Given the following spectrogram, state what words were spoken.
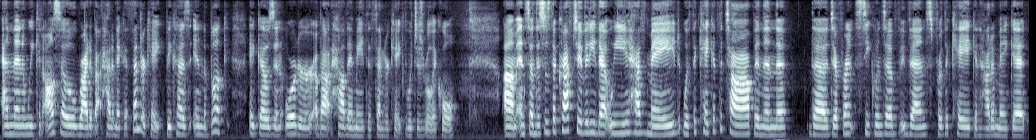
And then we can also write about how to make a thunder cake because in the book it goes in order about how they made the thunder cake, which is really cool. Um, and so this is the craftivity that we have made with the cake at the top, and then the the different sequence of events for the cake and how to make it.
